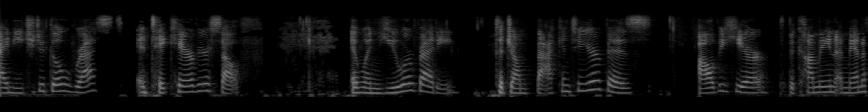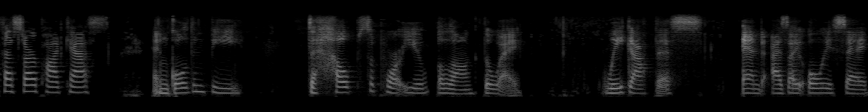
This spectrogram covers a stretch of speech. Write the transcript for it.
I need you to go rest and take care of yourself. And when you are ready to jump back into your biz, I'll be here becoming a Manifest Star podcast and Golden Bee to help support you along the way. We got this. And as I always say,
